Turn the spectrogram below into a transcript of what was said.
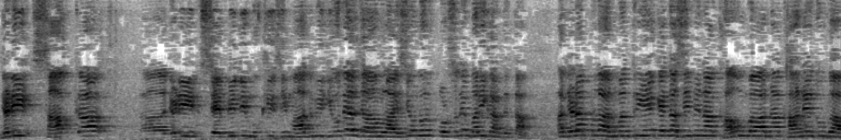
ਜਿਹੜੀ ਸਾਬਕਾ ਜਿਹੜੀ ਸੇਬੀ ਦੀ ਮੁਖੀ ਸੀ, ਮਾਧਵੀ ਜੀ, ਉਹਦੇ ਇਲਜ਼ਾਮ ਲਾਏ ਸੀ, ਉਹਨਾਂ ਨੂੰ ਪੁਲਿਸ ਨੇ ਬਰੀ ਕਰ ਦਿੱਤਾ। ਆ ਜਿਹੜਾ ਪ੍ਰਧਾਨ ਮੰਤਰੀ ਇਹ ਕਹਿੰਦਾ ਸੀ ਵੀ ਨਾ ਖਾਊਂਗਾ, ਨਾ ਖਾਣੇ ਦੂਗਾ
